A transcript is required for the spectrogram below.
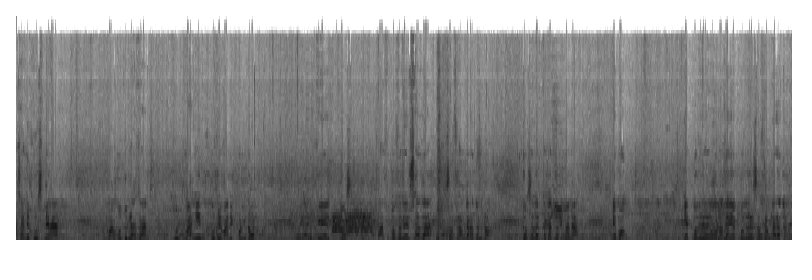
আসামি খুশনেহার মাহমুদুল্লাহ হাসান, মাহিন, উর্ফে মানিক মণ্ডল, কে দশ পাঁচ বছরের সাজা সশ্রম কারাদণ্ড, দশ হাজার টাকা জরিমানা এবং এক বছরের অনাদায় এক বছরের সশ্রম কারাদণ্ড।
